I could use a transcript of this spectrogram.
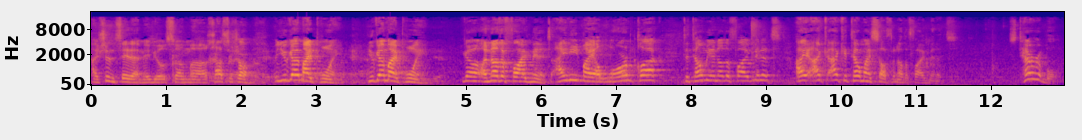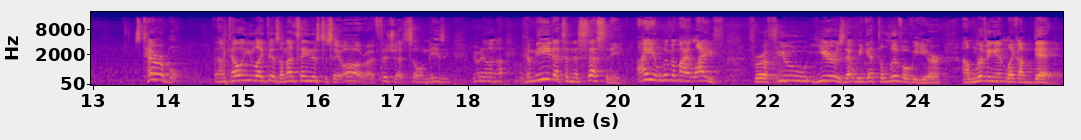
I shouldn't say that. Maybe it was some uh. But you got my point. You got my point. Go another five minutes. I need my alarm clock to tell me another five minutes. I, I, I could tell myself another five minutes. It's terrible. It's terrible. And I'm telling you like this. I'm not saying this to say, oh, right, Fisher, that's so amazing. You know, to me, that's a necessity. I ain't living my life for a few years that we get to live over here. I'm living it like I'm dead.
